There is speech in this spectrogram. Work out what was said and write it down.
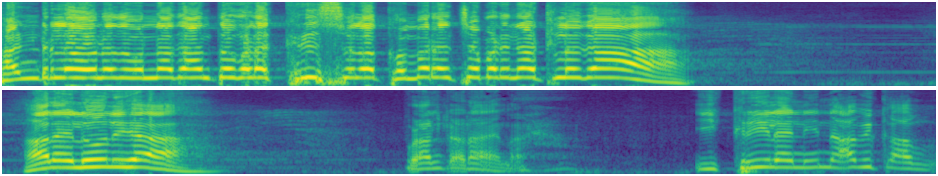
తండ్రిలో ఉన్నది ఉన్నదంతా కూడా క్రీస్తులో కుమ్మరించబడినట్లుగా. అలా లూలియా ఇప్పుడు అంటాడు ఆయన ఈ క్రియలన్నీ నావి కావు.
